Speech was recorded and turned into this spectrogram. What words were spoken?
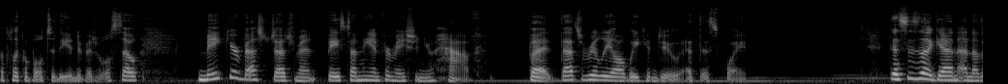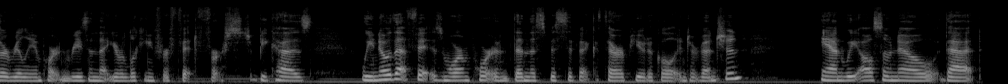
applicable to the individual. So, make your best judgment based on the information you have. But that's really all we can do at this point. This is, again, another really important reason that you're looking for fit first because we know that fit is more important than the specific therapeutical intervention. And we also know that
